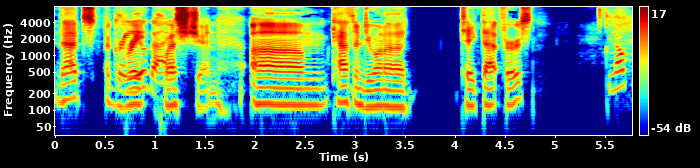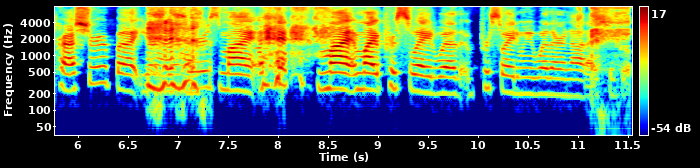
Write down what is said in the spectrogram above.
That's a great question. Um Catherine, do you want to take that first? No pressure, but your answers might my might persuade whether persuade me whether or not I should go,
